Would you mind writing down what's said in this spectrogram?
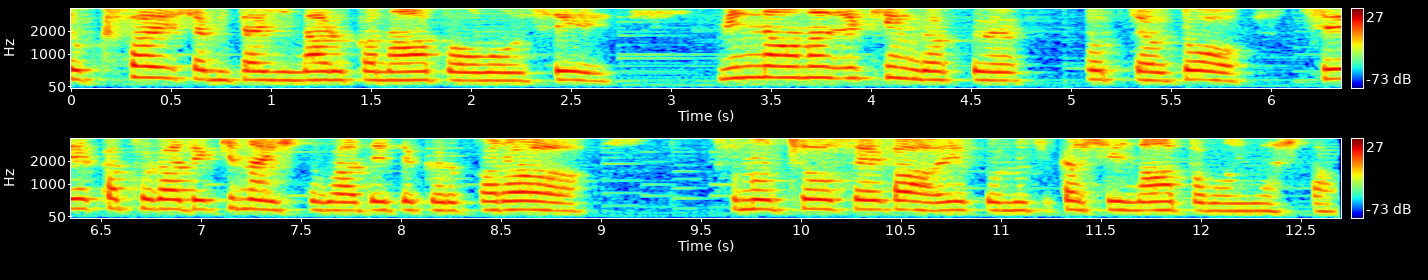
独裁者みたいになるかなと思うし、みんな同じ金額取っちゃうと生活ができない人が出てくるから、その調整がやっぱ難しいなと思いました。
